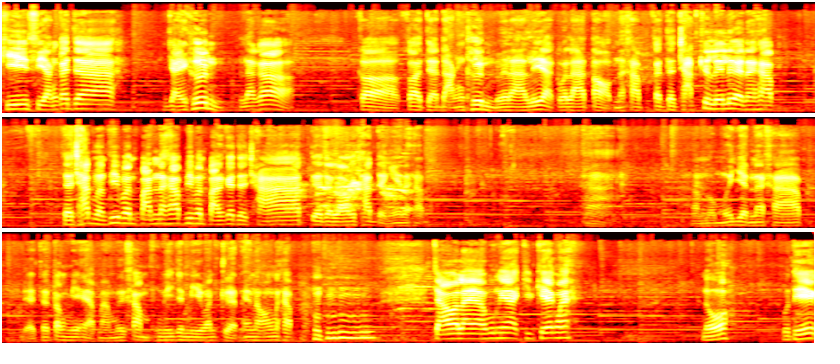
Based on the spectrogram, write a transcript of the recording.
คีย์เสียงก็จะใหญ่ขึ้น แล้วก็ก็ก็จะดังขึ้น เวลาเรียกเวลาตอบนะครับ ก็จะชัดขึ้นเรื่อย ๆ นะครับ จะชัดเหมือนพี่ปันปันนะครับ พี่ปันปันก็จะชัดก็จะร้องชัดอย่างนี้นะครับ อ่า ทำนมมื้อเย็นนะครับ เดี๋ยวจะต้องมีแอบมามื้อค่ำพรุ่งนี้จะมีวันเกิดให้น้องนะครับ จะเอาอะไรอะพรุ่งนี้กินเค้กไหมหนูคุณทิ้ง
